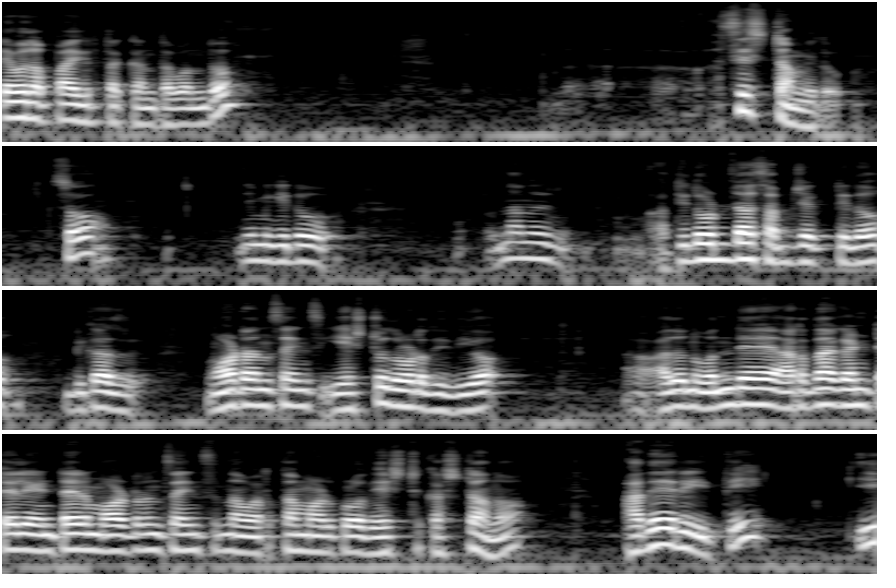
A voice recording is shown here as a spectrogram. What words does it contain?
ಡೆವಲಪ್ ಆಗಿರ್ತಕ್ಕಂಥ ಒಂದು ಸಿಸ್ಟಮ್ ಇದು. ಸೊ ನಿಮಗಿದು, ನಾನು ಅತಿ ದೊಡ್ಡ ಸಬ್ಜೆಕ್ಟ್ ಇದು. ಬಿಕಾಸ್ ಮಾಡರ್ನ್ ಸೈನ್ಸ್ ಎಷ್ಟು ದೊಡ್ಡದಿದೆಯೋ ಅದನ್ನು ಒಂದೇ ಅರ್ಧ ಗಂಟೆಯಲ್ಲಿ ಎಂಟೈರ್ ಮಾಡರ್ನ್ ಸೈನ್ಸ್ ನಾವು ಅರ್ಥ ಮಾಡ್ಕೊಳ್ಳೋದು ಎಷ್ಟು ಕಷ್ಟನೋ ಅದೇ ರೀತಿ ಈ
